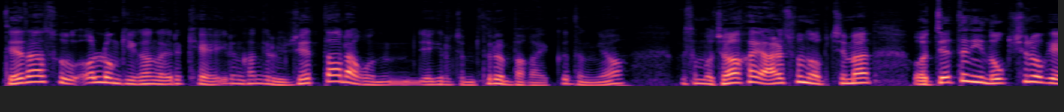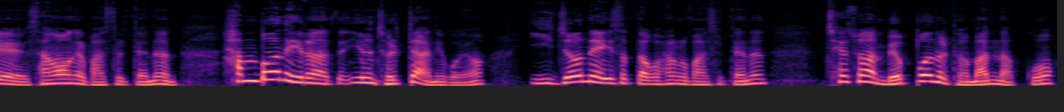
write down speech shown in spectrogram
대다수 언론기관과 이렇게 이런 관계를 유지했다라고 얘기를 좀 들은 바가 있거든요. 그래서 뭐 정확하게 알 수는 없지만 어쨌든 이 녹취록의 상황을 봤을 때는 한 번에 일어났던 일은 절대 아니고요. 이전에 있었다고 하는 걸 봤을 때는 최소한 몇 번을 더 만났고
